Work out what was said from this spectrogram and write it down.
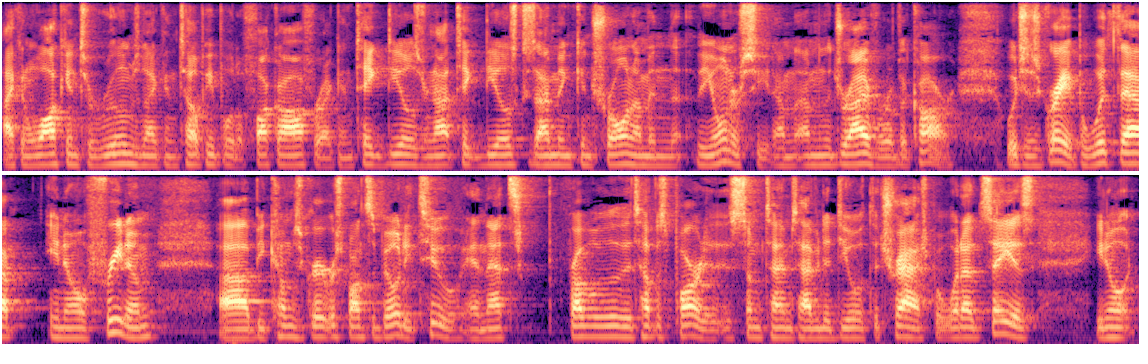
I can walk into rooms and I can tell people to fuck off or I can take deals or not take deals because I'm in control and I'm in the, the owner seat. I'm, I'm the driver of the car, which is great. But with that, you know, freedom uh, becomes great responsibility too. And that's probably the toughest part is sometimes having to deal with the trash. But what I'd say is, you know,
